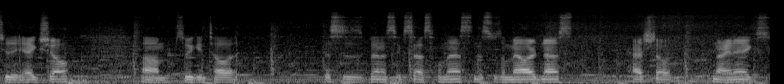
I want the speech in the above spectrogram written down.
to the eggshell. Um, so we can tell that this has been a successful nest and this was a mallard nest, hatched out nine eggs.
